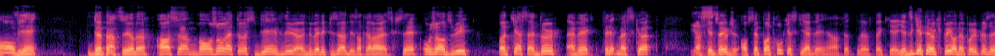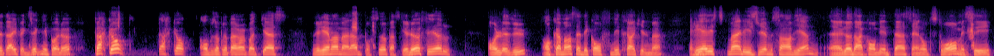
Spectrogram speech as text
On vient de partir là. Awesome. Bonjour à tous. Bienvenue à un nouvel épisode des entraîneurs à succès. Aujourd'hui, podcast à deux avec Philippe Mascotte. Parce que Jake, on ne sait pas trop qu'est-ce qu'il y avait, en fait. Là. Fait il a dit qu'il était occupé, on n'a pas eu plus de détails. Fait que Jake n'est pas là. Par contre, par contre, on vous a préparé un podcast vraiment malade pour ça. Parce que là, Phil, on l'a vu, on commence à déconfiner tranquillement. Mm. Réalistiquement, les gyms s'en viennent. Euh, là, dans combien de temps, c'est une autre histoire, mais c'est,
